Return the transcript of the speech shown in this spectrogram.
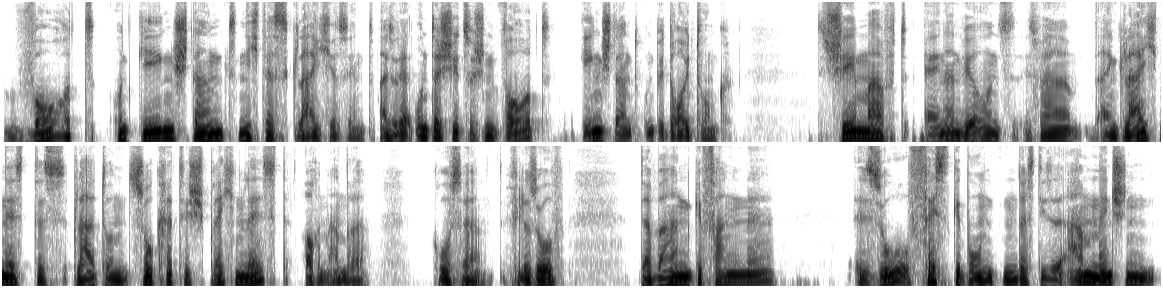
Wort und Gegenstand nicht das gleiche sind. Also der Unterschied zwischen Wort, Gegenstand und Bedeutung. Schemenhaft erinnern wir uns, es war ein Gleichnis, das Platon Sokrates sprechen lässt, auch ein anderer großer Philosoph. Da waren Gefangene so festgebunden, dass diese armen Menschen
